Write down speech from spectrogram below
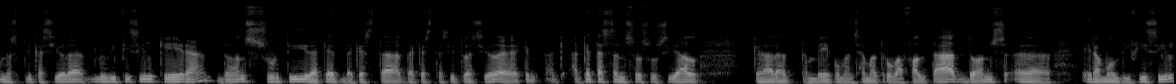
una explicació de lo difícil que era doncs, sortir d'aquesta aquest, situació, d'aquest ascensor social que ara també comencem a trobar a faltar, doncs eh, era molt difícil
